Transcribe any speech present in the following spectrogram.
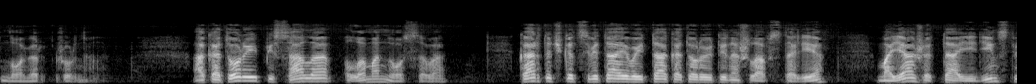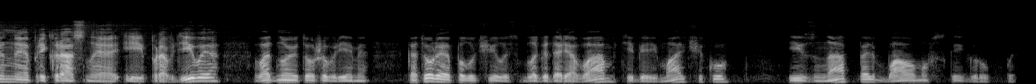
номер журнала. О которой писала Ломоносова. «Карточка Цветаевой, та, которую ты нашла в столе, моя же та единственная, прекрасная и правдивая в одно и то же время, которая получилась благодаря вам, тебе и мальчику, из Наппельбаумовской группы.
